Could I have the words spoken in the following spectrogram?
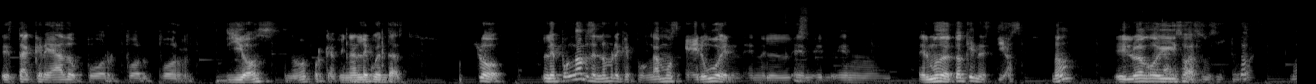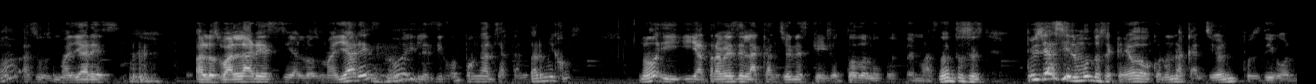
está creado por, por, por Dios, ¿no? Porque a final de cuentas, lo, le pongamos el nombre que pongamos Eru en, en, el, en, en, el, mundo de Tolkien es Dios, ¿no? Y luego hizo a sus hijos, ¿no? A sus mayares, a los valares y a los mayares, ¿no? Y les dijo, pónganse a cantar, mijos, ¿no? Y, a través de las canciones que hizo todo lo demás, ¿no? Entonces, pues ya si el mundo se creó con una canción, pues digo,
